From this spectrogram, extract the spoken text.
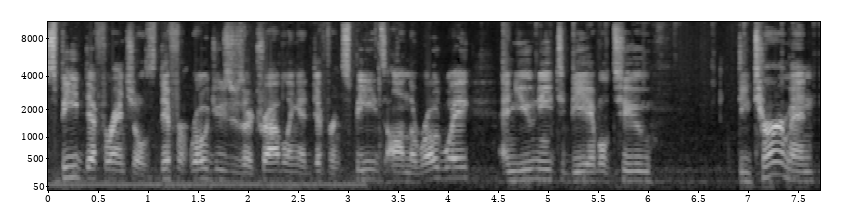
speed differentials, different road users are traveling at different speeds on the roadway, and you need to be able to determine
